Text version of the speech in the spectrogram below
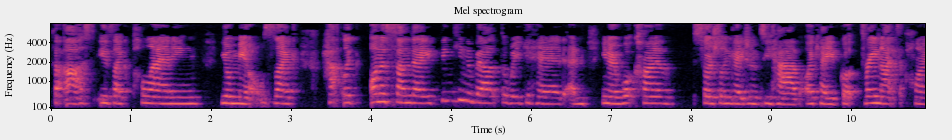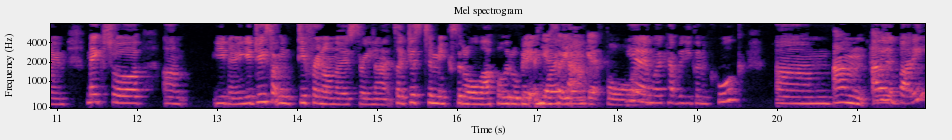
for us is like planning your meals. Like, ha- like on a Sunday, thinking about the week ahead and, you know, what kind of social engagements you have. Okay, you've got three nights at home. Make sure, um, you know, you do something different on those three nights, like just to mix it all up a little bit and Yeah, work so you out. don't get bored. yeah, and work out what you're going to cook. Um, Um, having I- a buddy.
